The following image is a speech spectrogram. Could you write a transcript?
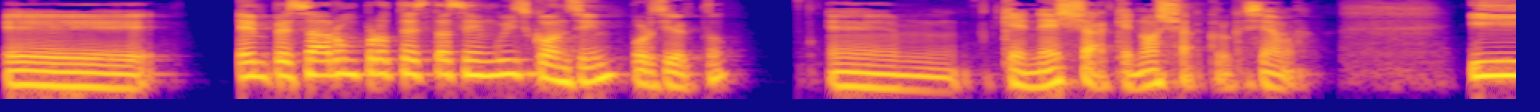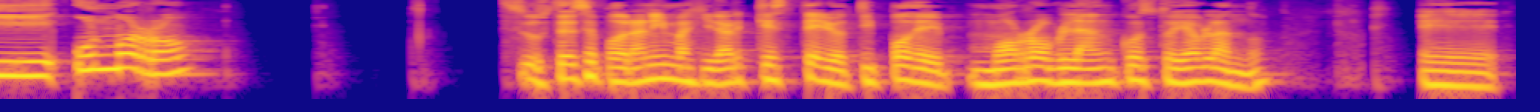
eh, empezaron protestas en Wisconsin, por cierto. Eh, Kenesha, Kenosha, creo que se llama. Y un morro, ustedes se podrán imaginar qué estereotipo de morro blanco estoy hablando, eh,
